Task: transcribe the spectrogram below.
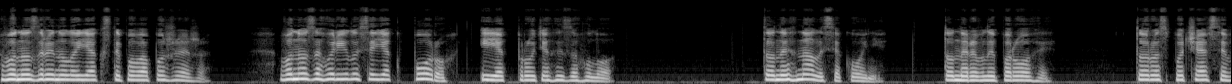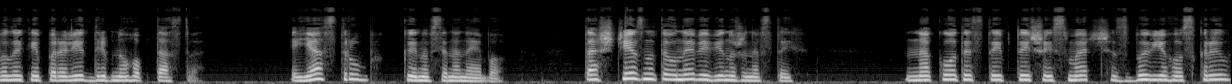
Воно зринуло, як степова пожежа, воно загорілося, як порох і як протяги загуло. То не гналися коні, то не ревли пороги, то розпочався великий переліт дрібного птаства. Яструб кинувся на небо, та щезнути у небі він уже не встиг. Накотистий птичий смерч збив його з крил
